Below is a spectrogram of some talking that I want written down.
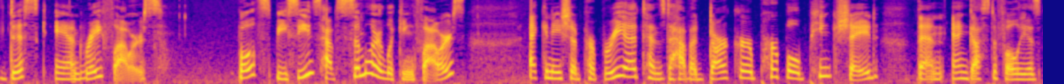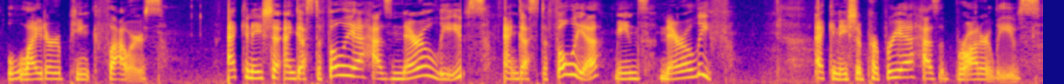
disc and ray flowers. Both species have similar looking flowers. Echinacea purpurea tends to have a darker purple pink shade than Angustifolia's lighter pink flowers. Echinacea angustifolia has narrow leaves. Angustifolia means narrow leaf. Echinacea purpurea has broader leaves.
